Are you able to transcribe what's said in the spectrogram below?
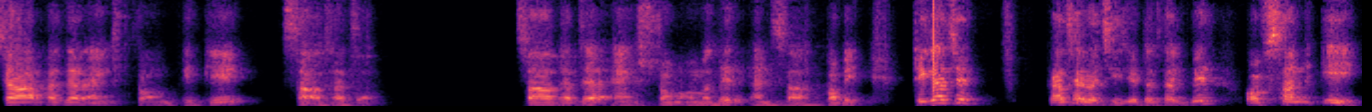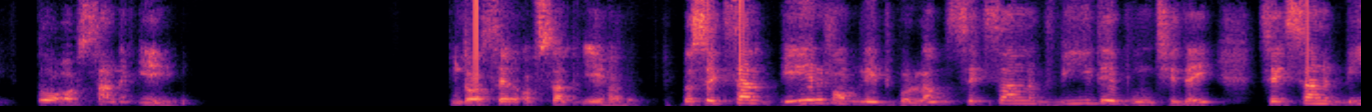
চার হাজার অ্যাংস্ট্রম থেকে সাত হাজার। সাত হাজার অ্যাংস্ট্রম আমাদের অ্যান্সার হবে। ঠিক আছে? কাছাকাছি যেটা থাকবে অপশান এ তো অপশান এ দশের অপশান এ হবে। তো সেকশন এ এর কমপ্লিট করলাম। সেকশন বি তে পৌঁছে দেই সেকশন বি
